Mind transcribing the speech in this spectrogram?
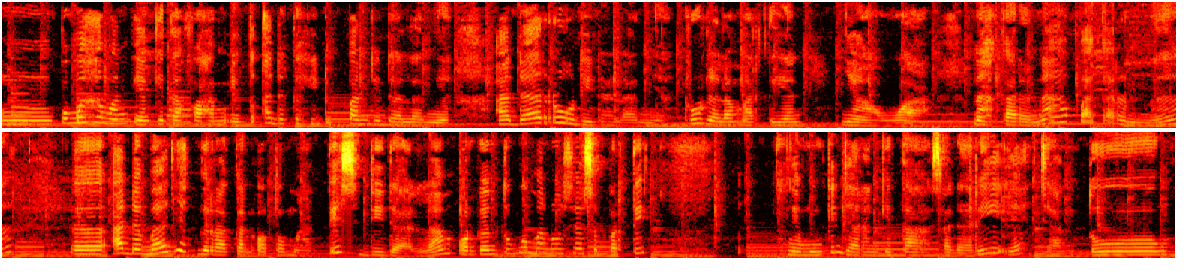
hmm, pemahaman yang kita pahami itu ada kehidupan di dalamnya, ada ruh di dalamnya. Ruh dalam artian nyawa. Nah, karena apa? Karena e, ada banyak gerakan otomatis di dalam organ tubuh manusia seperti yang mungkin jarang kita sadari ya, jantung,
